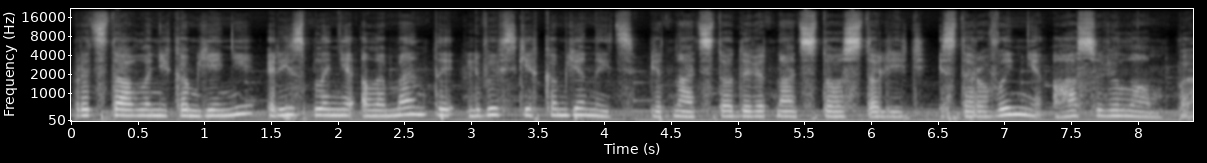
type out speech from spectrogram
представлені кам'яні різьблені елементи львівських кам'яниць 15-19 століть і старовинні газові лампи.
